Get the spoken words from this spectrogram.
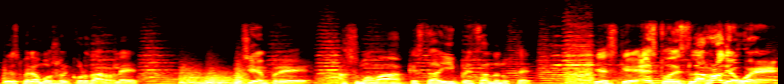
Pero esperamos recordarle siempre a su mamá que está ahí pensando en usted. Y es que esto es la radio, güey.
